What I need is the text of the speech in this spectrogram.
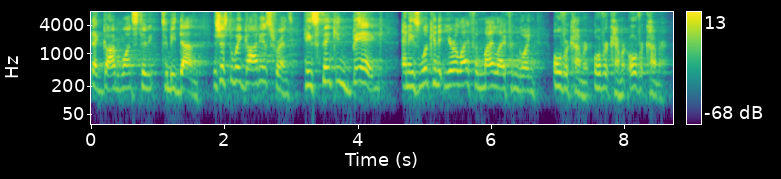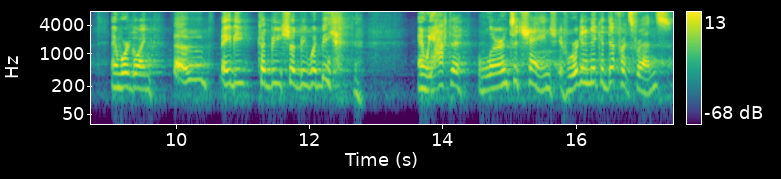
that God wants to, to be done. It's just the way God is, friends. He's thinking big and he's looking at your life and my life and going, overcomer, overcomer, overcomer. And we're going, uh, maybe, could be, should be, would be. and we have to learn to change if we're going to make a difference, friends.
